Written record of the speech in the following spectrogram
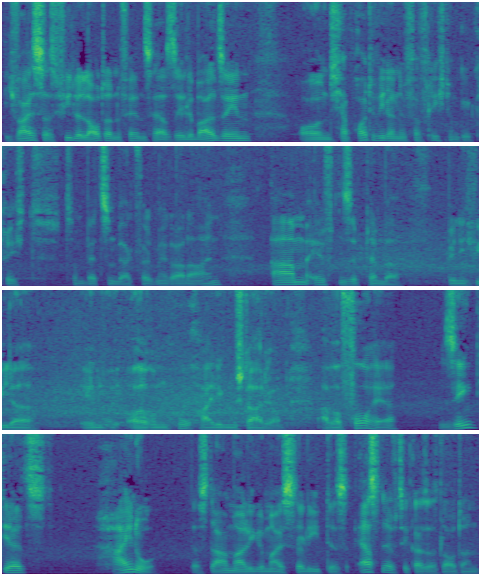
Ich weiß, dass viele Lautern-Fans Herr Seele Ball sehen. Und ich habe heute wieder eine Verpflichtung gekriegt zum Betzenberg, fällt mir gerade ein. Am 11. September bin ich wieder in eurem hochheiligen Stadion. Aber vorher singt jetzt Heino das damalige Meisterlied des ersten FC Kaiserslautern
